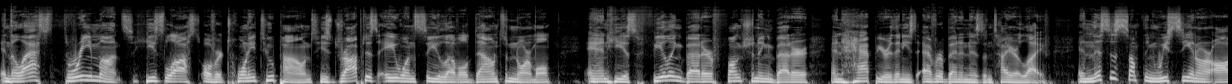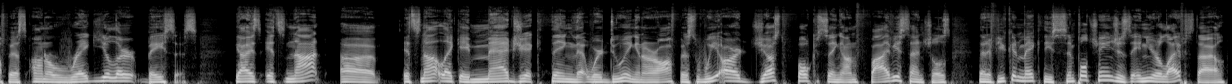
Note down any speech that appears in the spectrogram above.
in the last three months, he's lost over 22 pounds. He's dropped his A1C level down to normal, and he is feeling better, functioning better, and happier than he's ever been in his entire life. And this is something we see in our office on a regular basis. Guys, it's not uh, it's not like a magic thing that we're doing in our office. We are just focusing on five essentials that if you can make these simple changes in your lifestyle,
